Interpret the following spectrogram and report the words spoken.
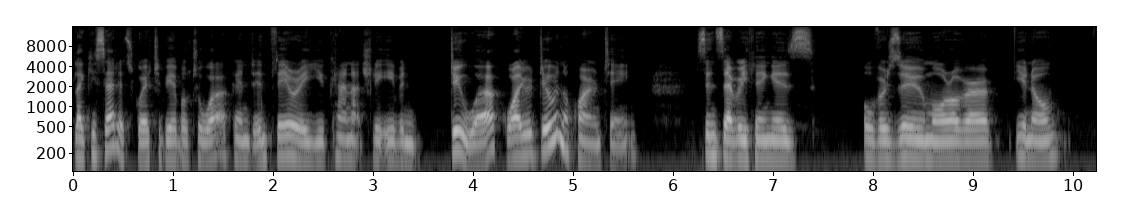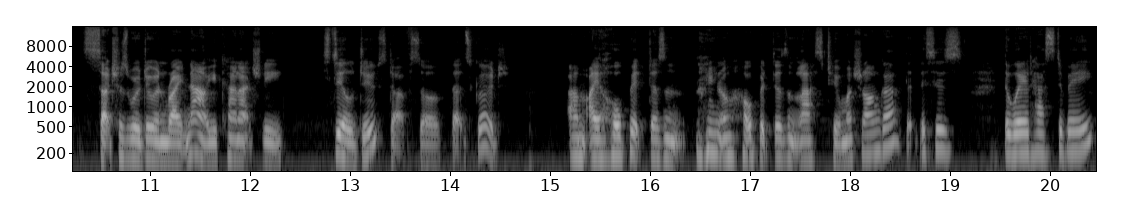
like you said, it's great to be able to work. And in theory, you can actually even do work while you're doing the quarantine, since everything is over Zoom or over, you know, such as we're doing right now. You can actually still do stuff. So that's good. Um, I hope it doesn't, you know, hope it doesn't last too much longer. That this is the way it has to be.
